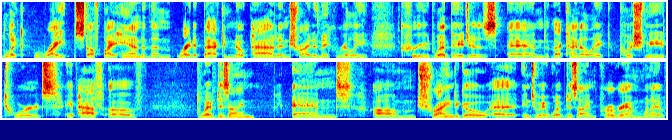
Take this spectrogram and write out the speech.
like write stuff by hand and then write it back in notepad and try to make really crude web pages and that kind of like pushed me towards a path of web design and um, trying to go uh, into a web design program when I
